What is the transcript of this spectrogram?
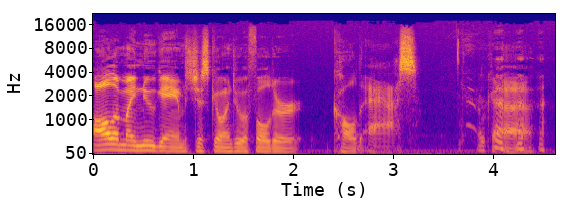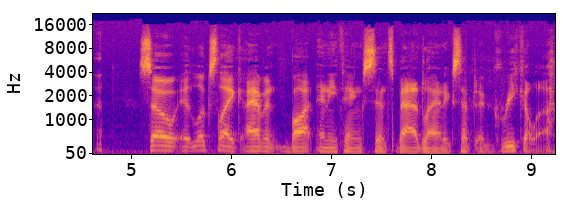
all of my new games just go into a folder called ass. Okay. Uh, so it looks like I haven't bought anything since Badland except Agricola.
